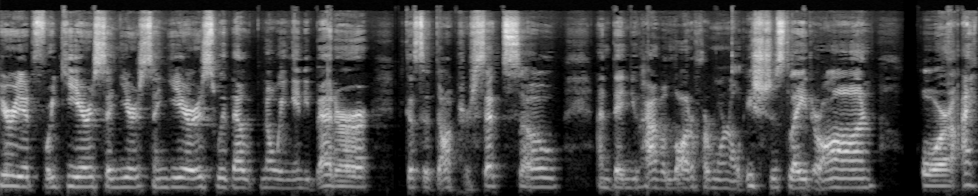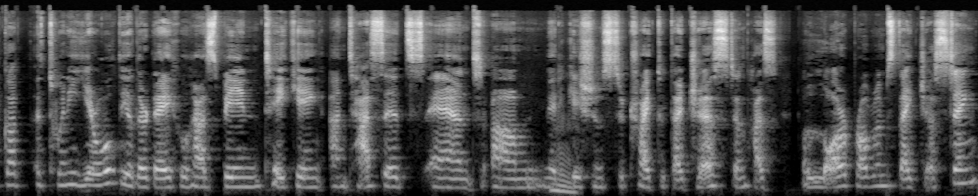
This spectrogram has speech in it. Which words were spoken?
period for years and years and years without knowing any better because the doctor said so and then you have a lot of hormonal issues later on Or I've got a 20 year old the other day who has been taking antacids and um, hmm. medications mm. to try to digest and has a lot of problems digesting.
